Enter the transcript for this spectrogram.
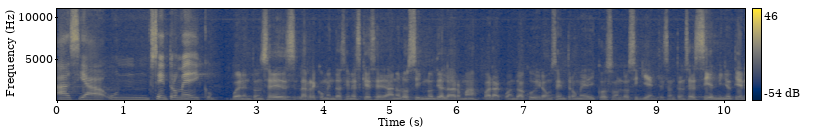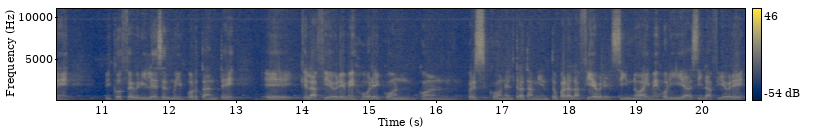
hacia un centro médico? Bueno, entonces las recomendaciones que se dan o los signos de alarma para cuando acudir a un centro médico son los siguientes. Entonces, si el niño tiene picos febriles, es muy importante eh, que la fiebre mejore con, pues, con el tratamiento para la fiebre. Si no hay mejoría, si la fiebre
